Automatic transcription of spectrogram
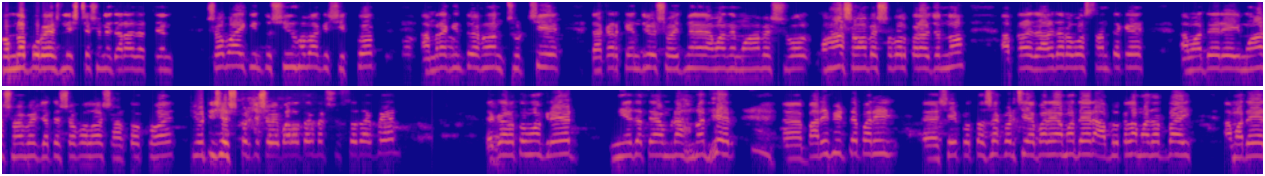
কমলাপুর রেল স্টেশনে যারা যাচ্ছেন, সবাই কিন্তু সিংহভাগী শিক্ষক। আমরা কিন্তু এখন ছুটছি ঢাকার কেন্দ্রীয় শহীদ মিনারে আমাদের মহাবেশ সফল- মহাসমাবেশ সফল করার জন্য আপনারা যার যার অবস্থান থেকে আমাদের এই মহাসমাবেশ যাতে সফল হয়, সার্থক হয়। ভিডিওটি শেষ করছি, সবাই ভালো থাকবেন, সুস্থ থাকবেন। এগারোতম গ্রেড নিয়ে যাতে আমরা আমাদের বাড়ি ফিরতে পারি সেই প্রত্যাশা করছি। এবারে আমাদের আব্দুল কালাম আজাদ ভাই আমাদের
